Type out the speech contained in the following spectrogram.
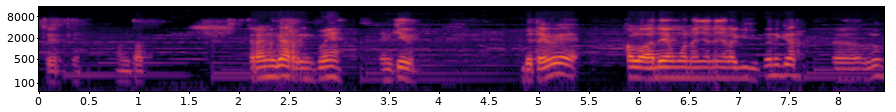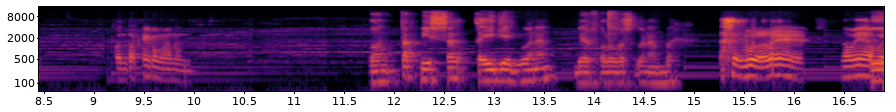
Oke, oke. Mantap. Keren Gar infonya. Thank you. BTW, kalau ada yang mau nanya-nanya lagi juga nih Gar, ke lu kontaknya ke mana nih? Kontak bisa ke IG gua nan, biar followers gua nambah. Boleh. Namanya apa?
